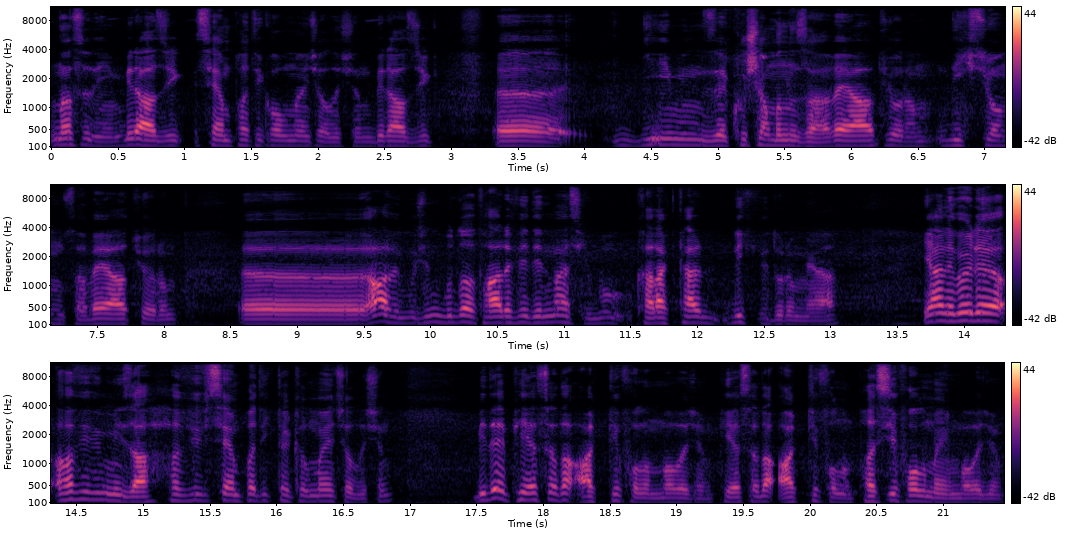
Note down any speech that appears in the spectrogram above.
nasıl diyeyim birazcık sempatik olmaya çalışın. Birazcık e, giyiminize, kuşamınıza veya atıyorum diksiyonunuza veya atıyorum e, abi şimdi bu da tarif edilmez ki bu karakterlik bir durum ya. Yani böyle hafif mizah, hafif sempatik takılmaya çalışın. Bir de piyasada aktif olun babacığım. Piyasada aktif olun. Pasif olmayın babacığım.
